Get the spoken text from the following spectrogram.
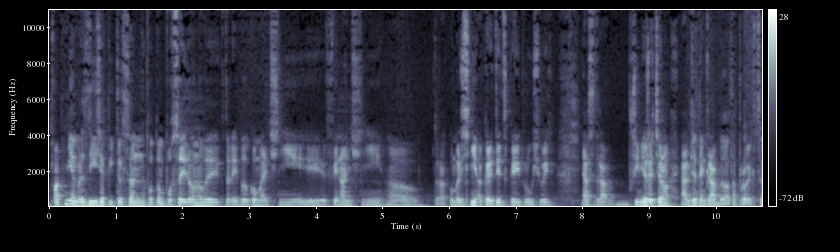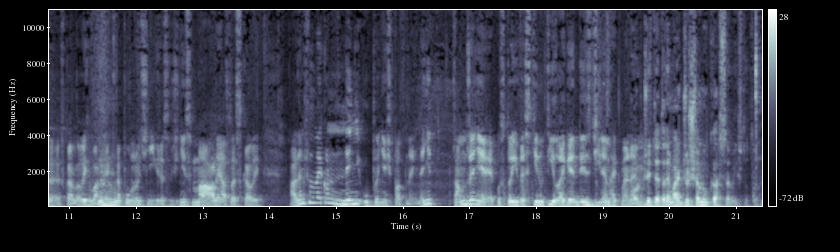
fakt mě mrzí, že Peterson potom Poseidonovi, který byl komerční i finanční, eh, teda komerční a kritický průšvih, já se teda upřímně řečeno, já vím, že tenkrát byla ta projekce v Karlových Varech, mm-hmm. ta půlnoční, kde se všichni smáli a tleskali, ale ten film jako není úplně špatný. Není, samozřejmě jako stojí ve stínu té legendy s Jeanem Hackmanem. Určitě, tady máš Josha Lucasa místo toho.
